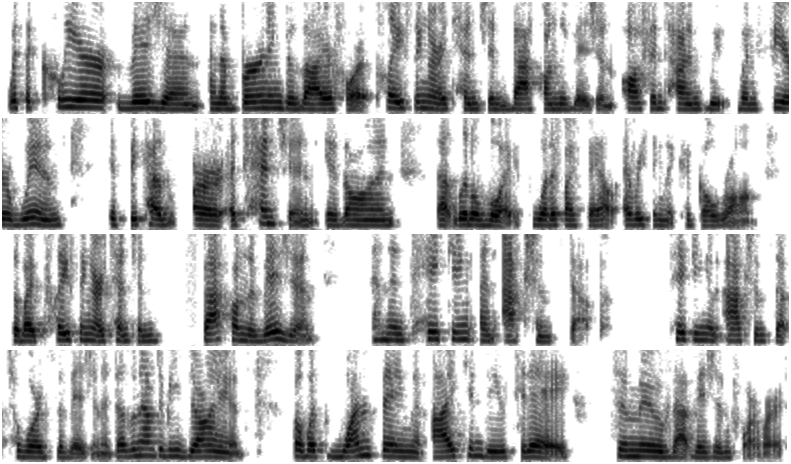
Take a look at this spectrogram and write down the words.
with a clear vision and a burning desire for it, placing our attention back on the vision. Oftentimes, we, when fear wins, it's because our attention is on that little voice. What if I fail? Everything that could go wrong. So by placing our attention back on the vision and then taking an action step, taking an action step towards the vision. It doesn't have to be giant, but what's one thing that I can do today to move that vision forward.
